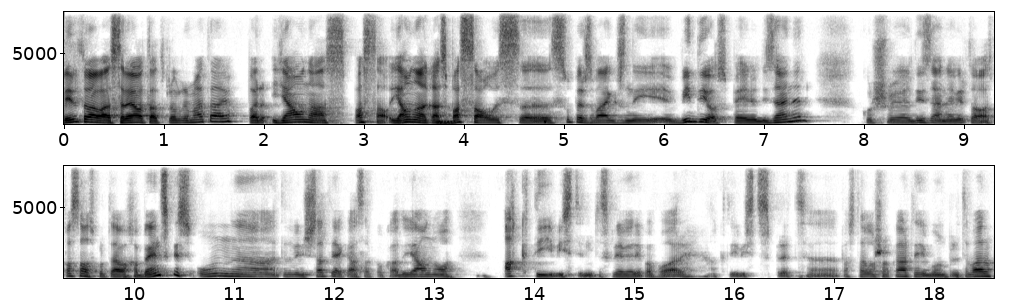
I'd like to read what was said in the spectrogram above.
virtuālās realitātes programmētāju, par jaunās pasaul jaunākās pasaules uh, superzvaigzni video spēļu dizaineru, kurš uh, dizainē virtuālās pasaules, kur tēlo Habenskis. Un uh, tad viņš satiekās ar kaut kādu jaunu aktīvisti, nu, tas krievi arī populāri aktīvistus pret uh, pastāvošo kārtību un pret varu.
